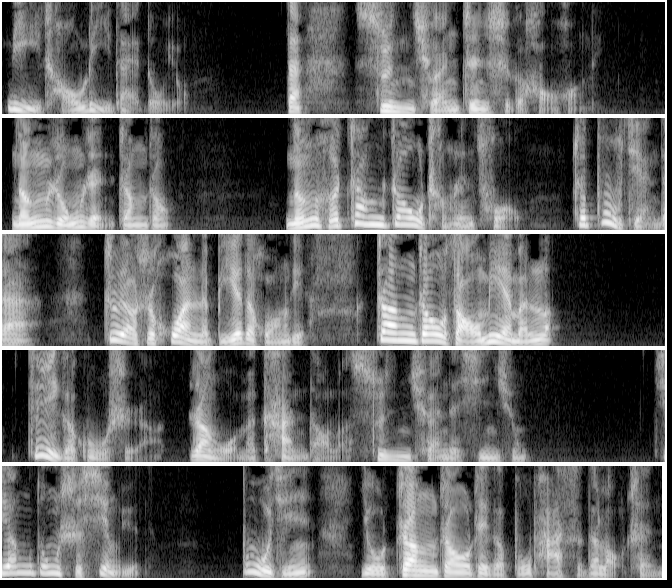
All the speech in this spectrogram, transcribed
历朝历代都有，但孙权真是个好皇帝，能容忍张昭，能和张昭承认错误，这不简单。这要是换了别的皇帝，张昭早灭门了。这个故事啊，让我们看到了孙权的心胸。江东是幸运，不仅有张昭这个不怕死的老臣。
